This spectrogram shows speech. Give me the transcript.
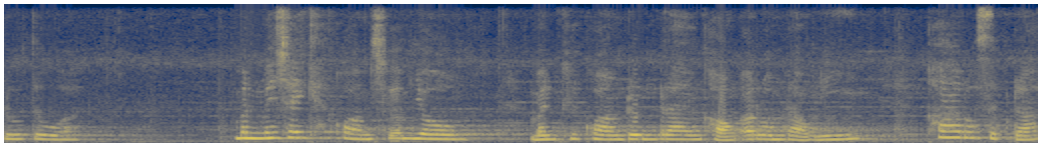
รู้ตัว มันไม่ใช่แค่ความเชื่อมโยง มันคือความรุนแรงของอารมณ์เหล่านี้ข้ารู้สึกรัก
